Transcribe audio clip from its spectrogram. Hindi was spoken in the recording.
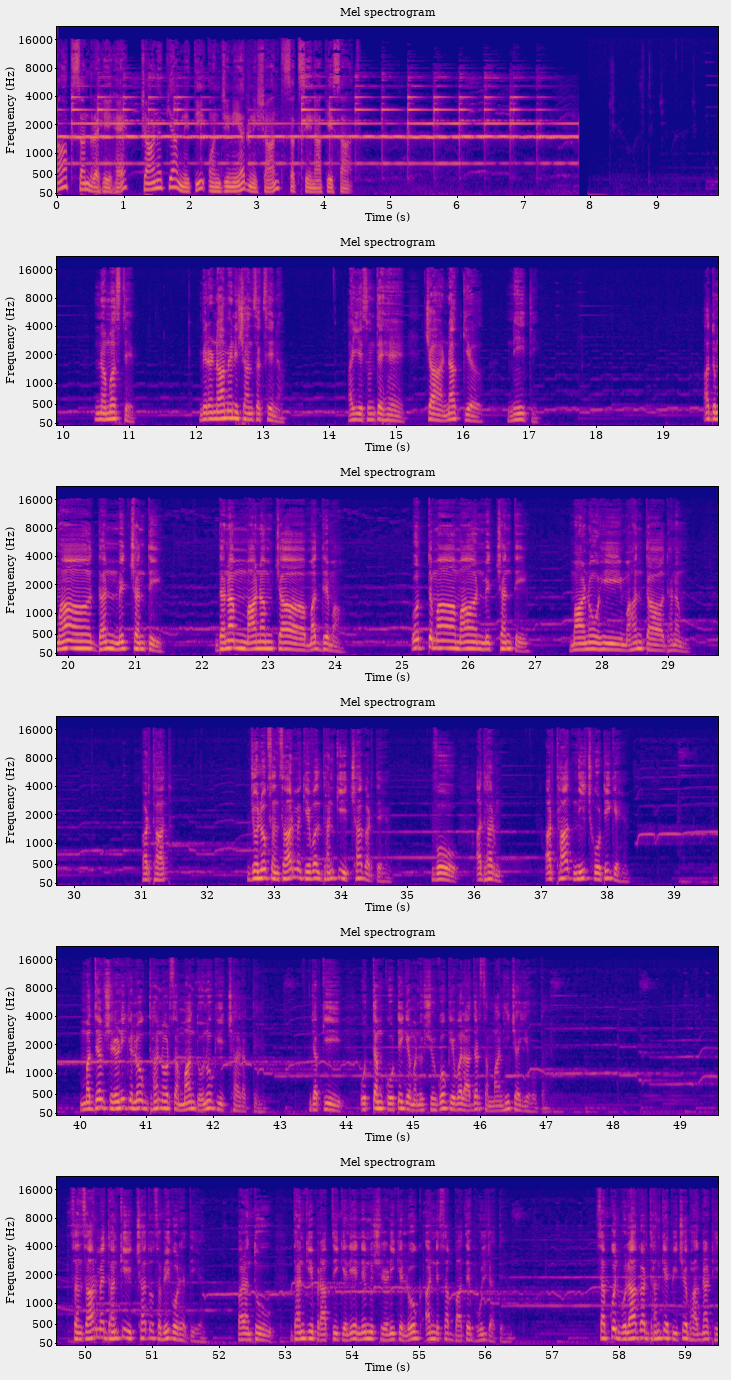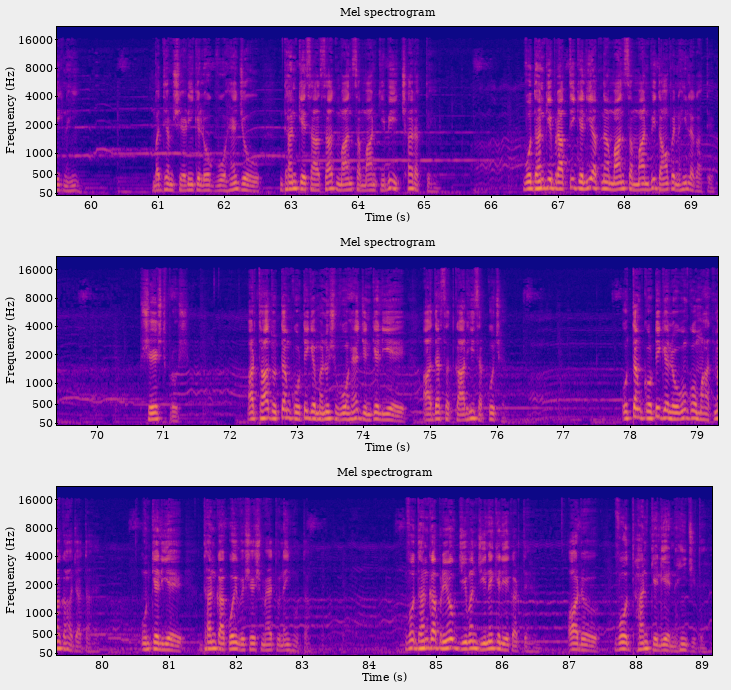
आप सुन रहे हैं चाणक्य नीति इंजीनियर निशांत सक्सेना के साथ। नमस्ते, मेरा नाम है निशांत सक्सेना। आइए सुनते हैं चाणक्य नीति। अधमा धन मिच्छन्ति धनम मानम च मध्यमा। उत्तमा मान मिच्छन्ति, मानो ही महंता धनम। अर्थात, जो लोग संसार में केवल धन की इच्छा करते हैं, वो अधर्म, अर्थात नीच कोटि के हैं। मध्यम श्रेणी के लोग धन और सम्मान दोनों की इच्छा रखते हैं, जबकि उत्तम कोटि के मनुष्यों को केवल आदर सम्मान ही चाहिए होता है। संसार में धन की इच्छा तो सभी को रहती है, परंतु धन की प्राप्ति के लिए निम्न श्रेणी के लोग अन्य सब बातें भूल जाते हैं। सब कुछ भुलाकर धन के पीछे भागना ठीक नहीं। मध्यम श्रेणी के लोग वो हैं जो धन के साथ साथ मान सम्मान की भी इच्छा रखते हैं। वो धन की प्राप्ति के लिए अपना मान सम्मान भी दांव पे नहीं लगाते। श्रेष्ठ पुरुष। अर्थात उत्तम कोटि के मनुष्य वो हैं जिनके लिए आदर सत्कार ही सब कुछ है। उत्तम कोटि के लोगों को महात्मा कहा जाता है। उनके लिए धन का कोई विशेष महत्व नहीं होता। वो धन का प्रयोग जीवन जीने के लिए करते हैं और वो धन के लिए नहीं जीते हैं।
